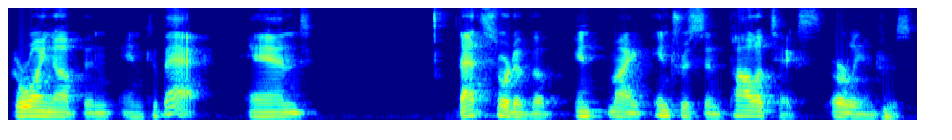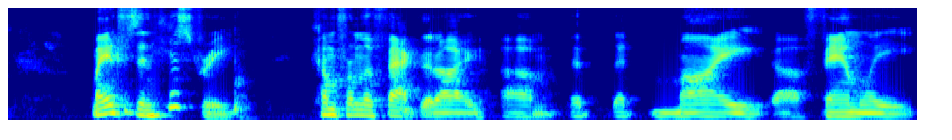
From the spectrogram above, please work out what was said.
growing up in in Quebec and that's sort of a, in, my interest in politics, early interest. My interest in history come from the fact that I um, that, that my uh, family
